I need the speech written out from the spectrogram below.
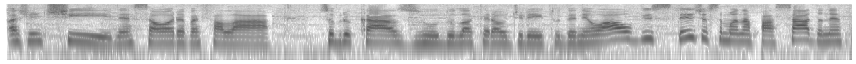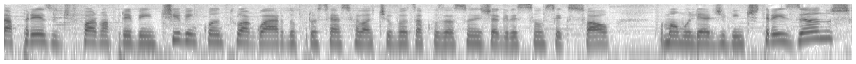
A gente, nessa hora, vai falar sobre o caso do lateral direito Daniel Alves. Desde a semana passada, né, está preso de forma preventiva enquanto aguarda o processo relativo às acusações de agressão sexual a uma mulher de 23 anos.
